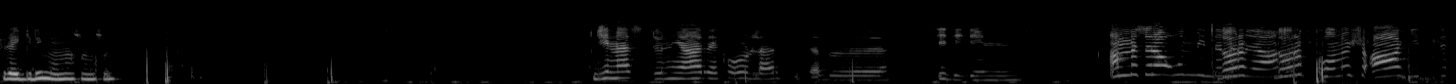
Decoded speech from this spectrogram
Şuraya gireyim ondan sonra sonra. Guinness Dünya Rekorlar Kitabı. Didin. Ama mesela 10 bin Doruk, Doruk konuş A gitti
